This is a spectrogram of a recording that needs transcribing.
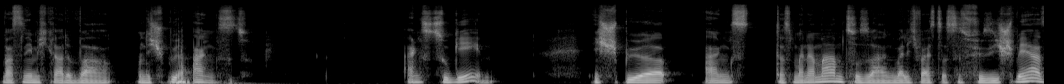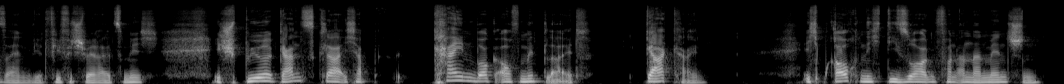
was nehme ich gerade wahr? Und ich spüre Angst. Angst zu gehen ich spüre Angst, das meiner Mom zu sagen, weil ich weiß, dass das für sie schwer sein wird, viel, viel schwerer als mich. Ich spüre ganz klar, ich habe keinen Bock auf Mitleid. Gar keinen. Ich brauche nicht die Sorgen von anderen Menschen.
